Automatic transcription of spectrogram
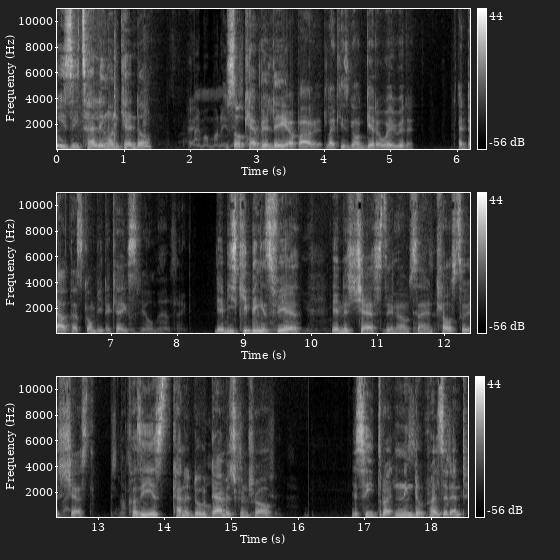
is he telling on Kendall? Hey, my money. He's so cavalier about it, like he's gonna get away with it. I doubt that's gonna be the case. the old man think? Maybe he's keeping his fear in his chest, you know what I'm saying? Close to his chest. Because he is kind of doing damage control. Is he threatening the president?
